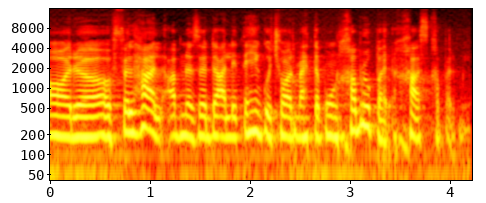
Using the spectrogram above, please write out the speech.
और फ़िलहाल अब नज़र डाल लेते हैं कुछ और महत्वपूर्ण खबरों पर खास खबर में।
